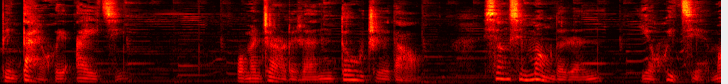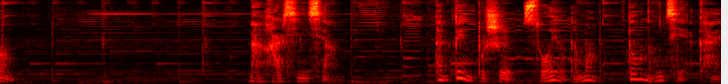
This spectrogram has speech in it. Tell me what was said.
并带回埃及。我们这儿的人都知道，相信梦的人也会解梦。男孩心想，但并不是所有的梦。都能解开。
